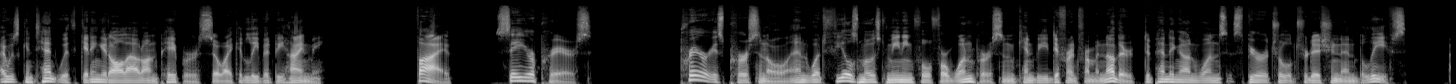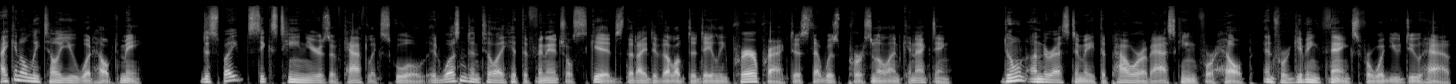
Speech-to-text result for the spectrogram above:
I was content with getting it all out on paper so I could leave it behind me. 5. Say your prayers. Prayer is personal, and what feels most meaningful for one person can be different from another, depending on one's spiritual tradition and beliefs. I can only tell you what helped me. Despite 16 years of Catholic school, it wasn't until I hit the financial skids that I developed a daily prayer practice that was personal and connecting. Don't underestimate the power of asking for help and for giving thanks for what you do have.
